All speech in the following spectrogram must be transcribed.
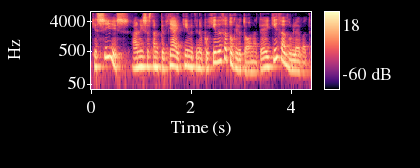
Και εσείς, αν ήσασταν παιδιά εκείνη την εποχή, δεν θα το γλιτώνατε, εκεί θα δουλεύατε.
